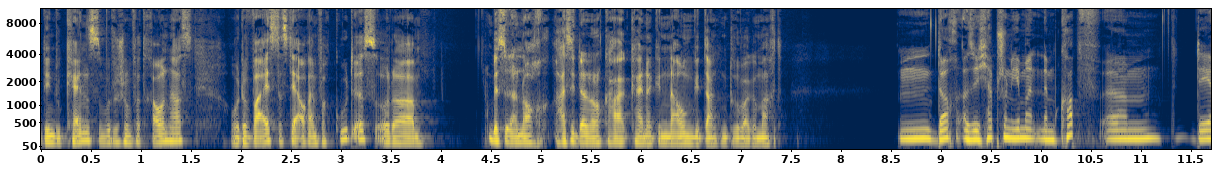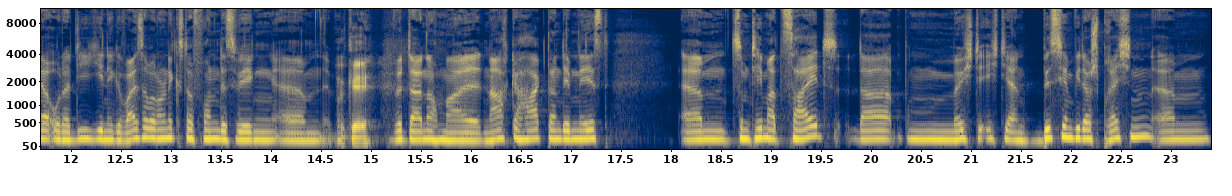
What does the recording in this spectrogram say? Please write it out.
den du kennst, wo du schon Vertrauen hast, wo du weißt, dass der auch einfach gut ist oder bist du da noch, hast du da noch gar keine genauen Gedanken drüber gemacht? Mm, doch, also ich habe schon jemanden im Kopf, ähm, der oder diejenige weiß aber noch nichts davon, deswegen ähm, okay. wird da nochmal nachgehakt dann demnächst. Ähm, zum Thema Zeit, da möchte ich dir ein bisschen widersprechen. Ähm,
